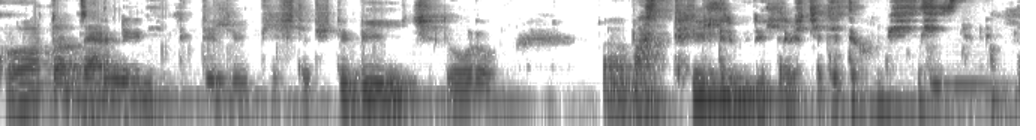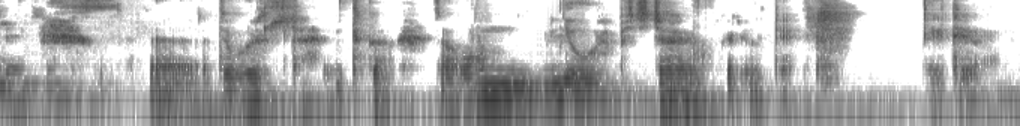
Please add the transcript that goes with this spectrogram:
Гэхдээ одоо зарим нэг нь хөвлөгдөл байдаг шүү дээ. Гэхдээ би ч өөрөө бас трейлер мөрөлөр бичээд байдаг юм биш шүү дээ. Зүгээр л мэдгүй. За уран миний өөр бичиж байгаа гэхээр юу дээ. Тэгээд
